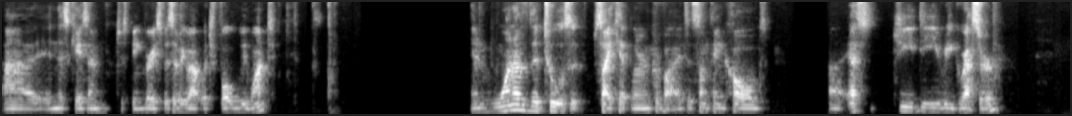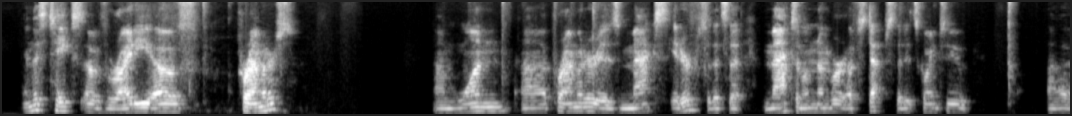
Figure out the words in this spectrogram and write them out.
Uh, in this case, I'm just being very specific about which fold we want. And one of the tools that scikit-learn provides is something called uh, SGD regressor. And this takes a variety of parameters. Um, one uh, parameter is max iter, so that's the maximum number of steps that it's going to uh,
